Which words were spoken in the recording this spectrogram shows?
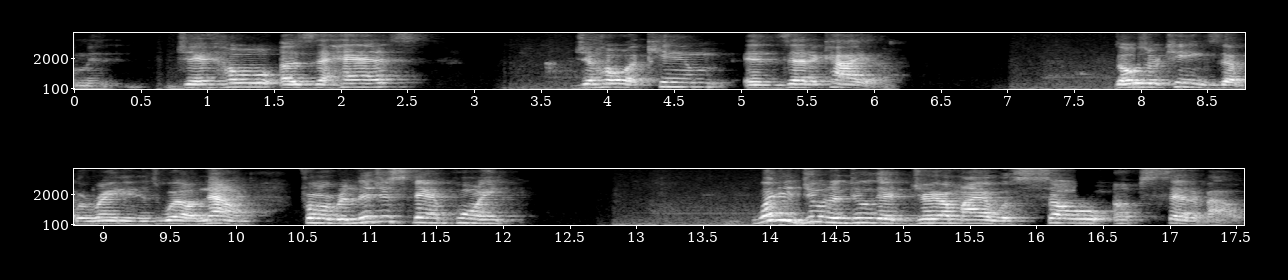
Mean, Jehoazahaz, Jehoiakim, and Zedekiah. Those are kings that were reigning as well. Now, from a religious standpoint, what did Judah do that Jeremiah was so upset about?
